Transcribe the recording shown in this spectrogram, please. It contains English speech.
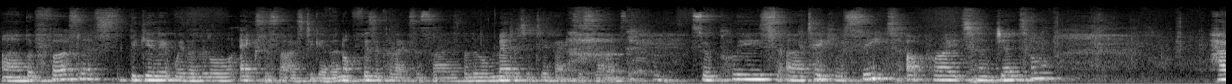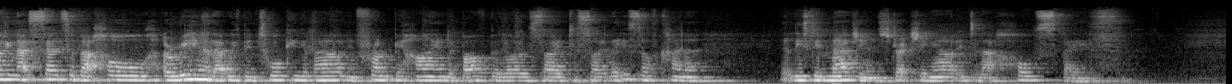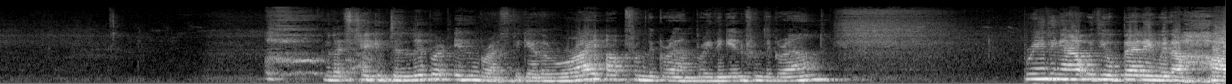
Um, but first, let's begin it with a little exercise together, not physical exercise, a little meditative exercise. So please uh, take your seat upright and gentle. Having that sense of that whole arena that we've been talking about in front, behind, above, below, side to side, let yourself kind of at least imagine stretching out into that whole space. Let's take a deliberate in breath together, right up from the ground, breathing in from the ground. Breathing out with your belly with a ha.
